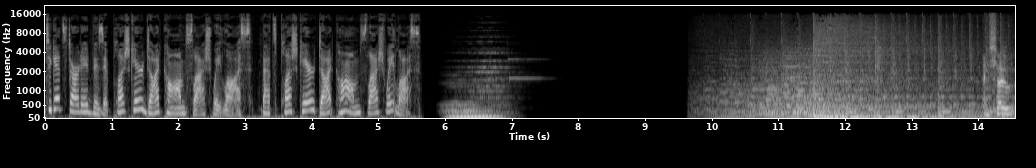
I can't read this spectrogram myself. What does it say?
To get started, visit plushcare.com slash weight loss. That's plushcare.com slash weight loss. And so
